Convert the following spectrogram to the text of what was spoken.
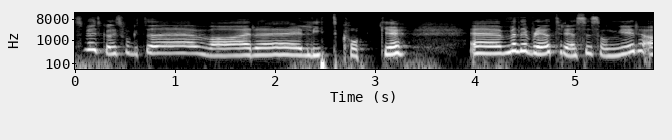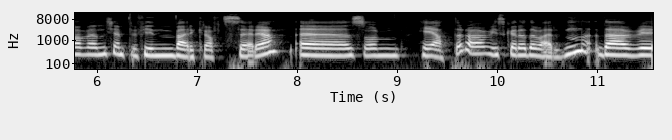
Som i utgangspunktet var eh, litt cocky. Eh, men det ble jo tre sesonger av en kjempefin bærekraftserie eh, som heter da 'Vi skal redde verden', der vi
